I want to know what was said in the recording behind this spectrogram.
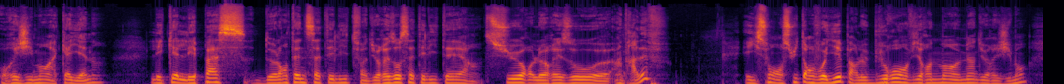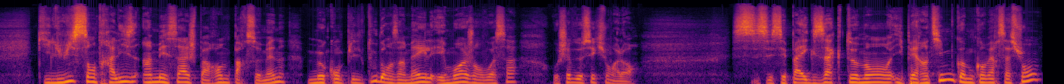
au régiment à Cayenne, lesquels les passent de l'antenne satellite, enfin du réseau satellitaire sur le réseau euh, intradef, et ils sont ensuite envoyés par le bureau environnement humain du régiment, qui lui centralise un message par homme par semaine, me compile tout dans un mail, et moi j'envoie ça au chef de section. Alors, c'est pas exactement hyper intime comme conversation,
